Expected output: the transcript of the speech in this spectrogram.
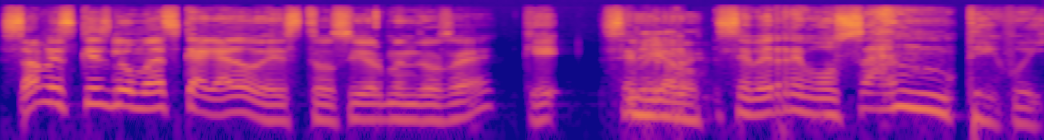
¿Sabes qué es lo más cagado de esto, señor Mendoza? Que se, ve, se ve rebosante, güey.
